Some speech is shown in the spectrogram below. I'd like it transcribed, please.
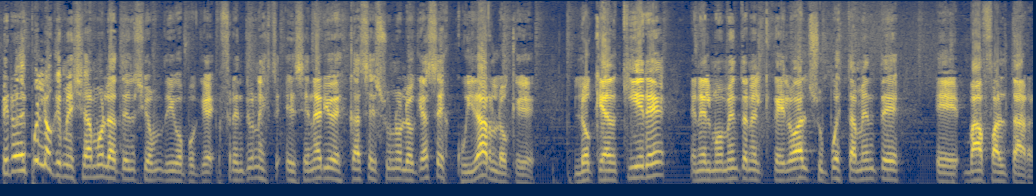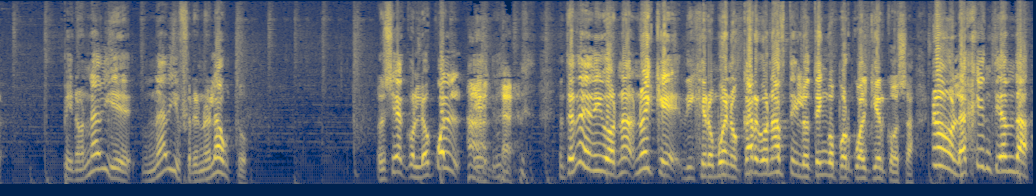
Pero después lo que me llamó la atención, digo, porque frente a un escenario de escasez uno lo que hace es cuidar lo que, lo que adquiere en el momento en el que lo supuestamente eh, va a faltar. Pero nadie, nadie frenó el auto. O sea, con lo cual, ah, eh, ¿entendés? Digo, no, no es que dijeron, bueno, cargo nafta y lo tengo por cualquier cosa. No, la gente anda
